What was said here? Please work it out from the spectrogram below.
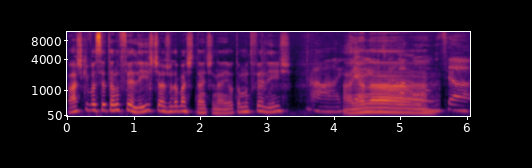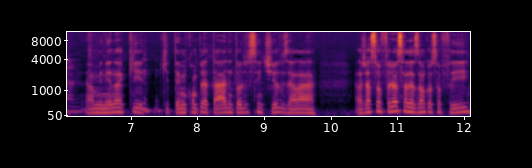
Eu acho que você estando feliz te ajuda bastante, né? Eu tô muito feliz. Ai, A gente, Ana- amor, Luciano. É uma menina que, que tem me completado em todos os sentidos. Ela, ela já sofreu essa lesão que eu sofri.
